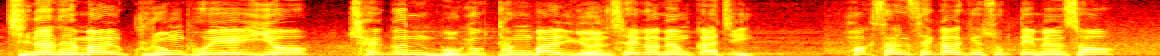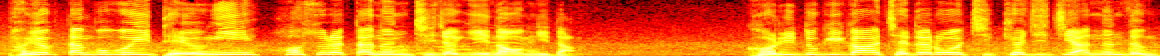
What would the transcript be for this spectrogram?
지난해 말 구룡포에 이어 최근 목욕탕발 연쇄 감염까지 확산세가 계속되면서 방역 당국의 대응이 허술했다는 지적이 나옵니다. 거리두기가 제대로 지켜지지 않는 등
